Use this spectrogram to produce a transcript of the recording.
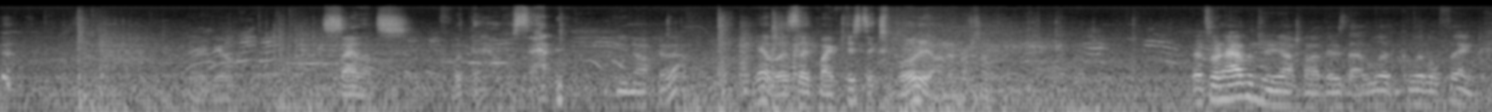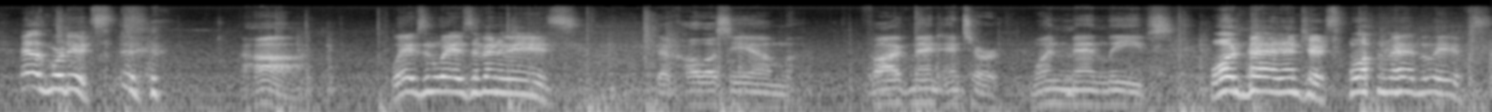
There we go. Silence. What the hell was that? You knocked it out. Yeah, but it's like my fist exploded on him or something. That's what happens when you knock him out. There's that li- little thing. Hey, there's more dudes! Aha! waves and waves of enemies! The Colosseum. Five men enter, one man leaves. One man enters, one man leaves.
